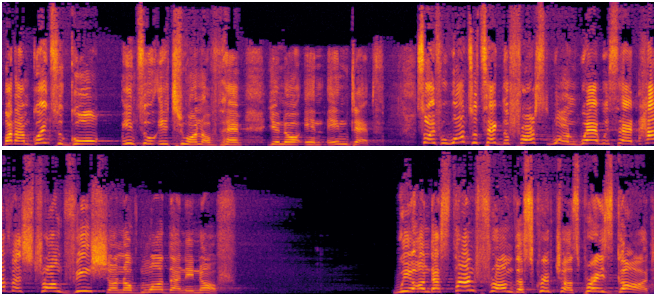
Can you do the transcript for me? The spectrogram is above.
but I'm going to go into each one of them, you know, in, in depth. So, if we want to take the first one where we said, have a strong vision of more than enough, we understand from the scriptures, praise God,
